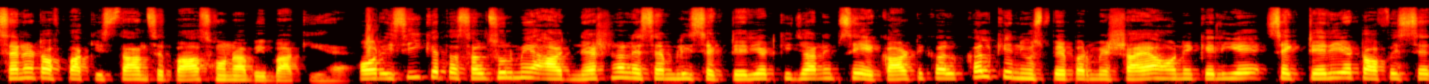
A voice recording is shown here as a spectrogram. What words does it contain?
सेनेट ऑफ़ पाकिस्तान से पास होना भी बाकी है। और इसी के तसलसल में आज नेशनल असेंबली सेक्रेटेरिएट की जानब से एक आर्टिकल कल के न्यूज़पेपर में शाया होने के लिए सेक्रेटेरिएट ऑफ़िस से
